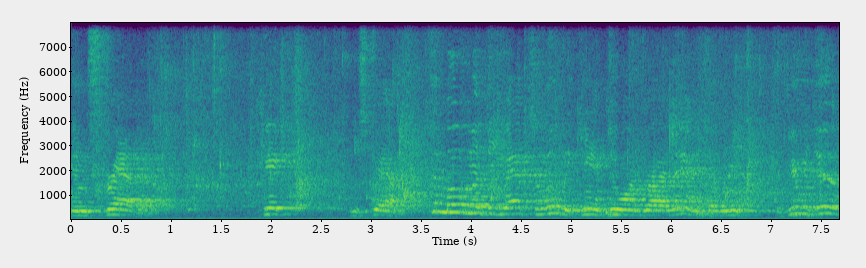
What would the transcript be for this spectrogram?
and straddle. Kick and straddle. It's a movement that you absolutely can't do on dry land. So you, if you would do,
